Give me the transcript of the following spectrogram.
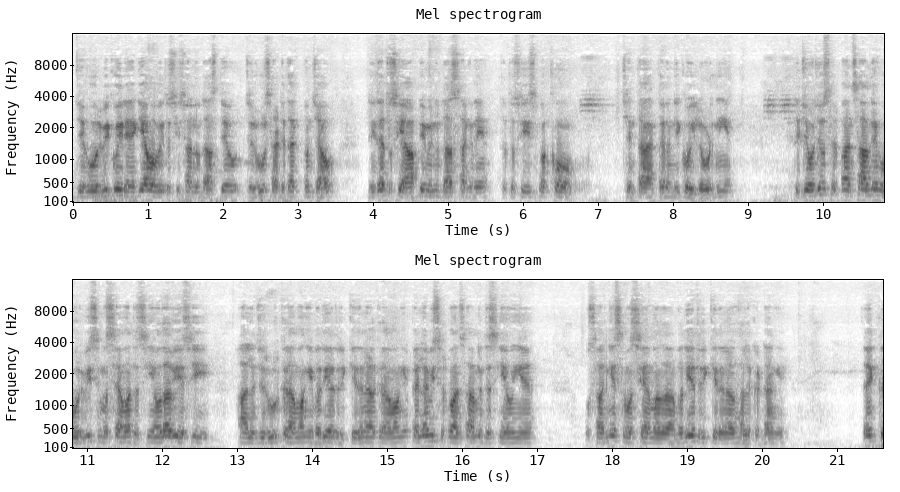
ਜੇ ਹੋਰ ਵੀ ਕੋਈ ਰਹਿ ਗਿਆ ਹੋਵੇ ਤੁਸੀਂ ਸਾਨੂੰ ਦੱਸ ਦਿਓ ਜਰੂਰ ਸਾਡੇ ਤੱਕ ਪਹੁੰਚਾਓ। ਨਹੀਂ ਤਾਂ ਤੁਸੀਂ ਆਪ ਵੀ ਮੈਨੂੰ ਦੱਸ ਸਕਦੇ ਆ ਤਾਂ ਤੁਸੀਂ ਇਸ ਪੱਖੋਂ ਚਿੰਤਾ ਕਰਨ ਦੀ ਕੋਈ ਲੋੜ ਨਹੀਂ ਹੈ। ਤੇ ਜੋ ਜੋ ਸਰਪੰਚ ਸਾਹਿਬ ਨੇ ਹੋਰ ਵੀ ਸਮੱਸਿਆਵਾਂ ਦੱਸੀਆਂ, ਉਹਦਾ ਵੀ ਅਸੀਂ ਹੱਲ ਜ਼ਰੂਰ ਕਰਾਵਾਂਗੇ, ਵਧੀਆ ਤਰੀਕੇ ਦੇ ਨਾਲ ਕਰਾਵਾਂਗੇ। ਪਹਿਲਾਂ ਵੀ ਸਰਪੰਚ ਸਾਹਿਬ ਨੇ ਦੱਸੀਆਂ ਹੋਈਆਂ, ਉਹ ਸਾਰੀਆਂ ਸਮੱਸਿਆਵਾਂ ਦਾ ਵਧੀਆ ਤਰੀਕੇ ਦੇ ਨਾਲ ਹੱਲ ਕੱਢਾਂਗੇ। ਤਾਂ ਇੱਕ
